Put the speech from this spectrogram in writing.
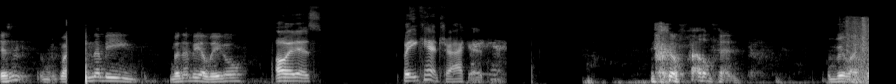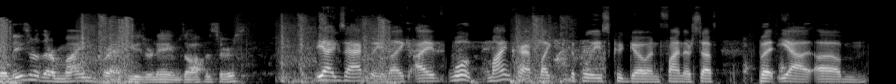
isn't wouldn't that be wouldn't that be illegal? Oh, it is, but you can't track it. well then, we'll be like, well, these are their Minecraft usernames, officers. Yeah, exactly. Like I've well, Minecraft, like the police could go and find their stuff, but yeah, um,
